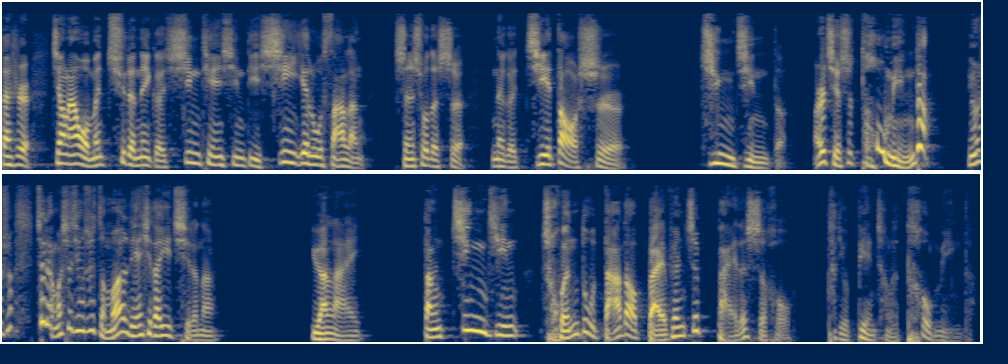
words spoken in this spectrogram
但是将来我们去的那个新天新地、新耶路撒冷，神说的是那个街道是晶晶的，而且是透明的。有人说这两个事情是怎么联系到一起的呢？原来，当晶晶纯度达到百分之百的时候，它就变成了透明的。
